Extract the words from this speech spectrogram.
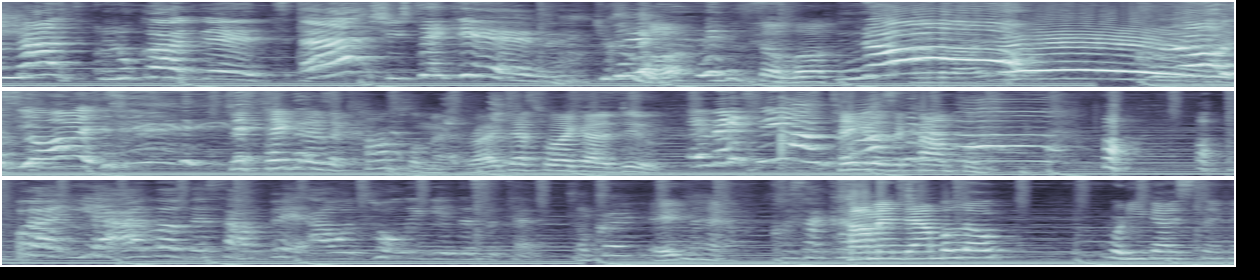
cannot look at it. Eh? She's taken. You can look. You can still look. No! Hey! Close your eyes. Just take it as a compliment, right? That's what I gotta do. It makes me uncomfortable. Take it as a compliment. But yeah, I love this outfit. I would totally give this a 10. okay, eight and a half. Cause I can't, Comment down below. What do you guys think?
